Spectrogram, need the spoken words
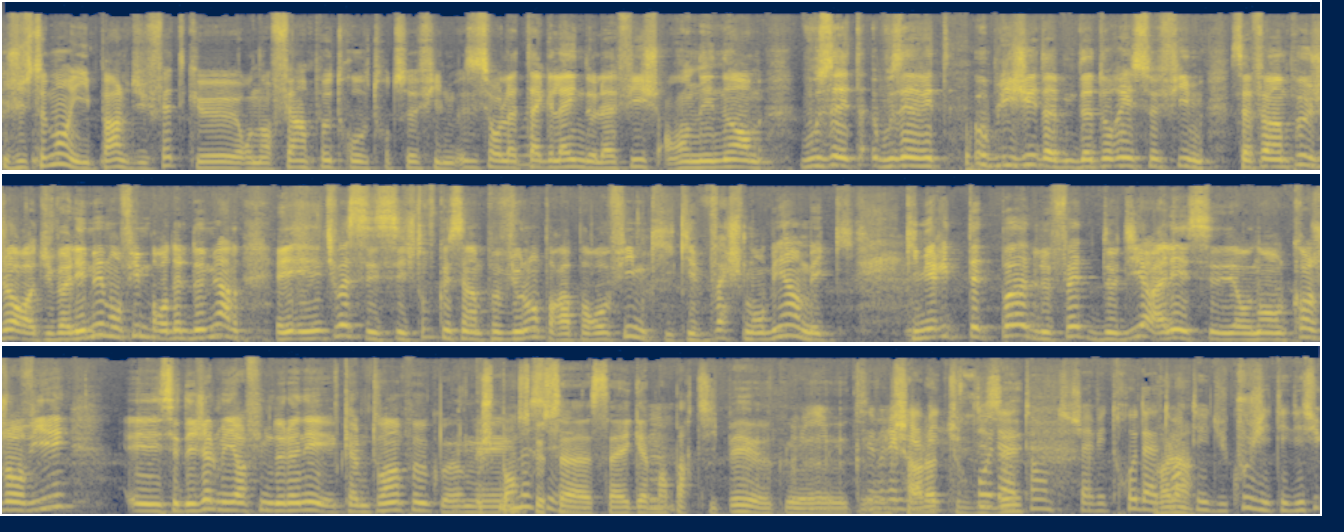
Justement, il parle du fait qu'on en fait un peu trop autour de ce film. Sur la tagline de l'affiche, en énorme, vous êtes, vous avez obligé d'a- d'adorer ce film. Ça fait un peu genre, tu vas l'aimer mon film, bordel de merde. Et, et tu vois, c'est, c'est- je trouve que c'est un peu violent par rapport au film, qui, qui est vachement bien, mais qui, qui mérite peut-être pas le fait de dire, allez, c'est, on est en janvier. Et c'est déjà le meilleur film de l'année. Calme-toi un peu, quoi. Mais... Je pense que ça, ça a également participé, euh, que, que C'est vrai, Charlotte, tu le disais. d'attentes. J'avais trop d'attentes Voilà. et du coup j'étais déçue.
